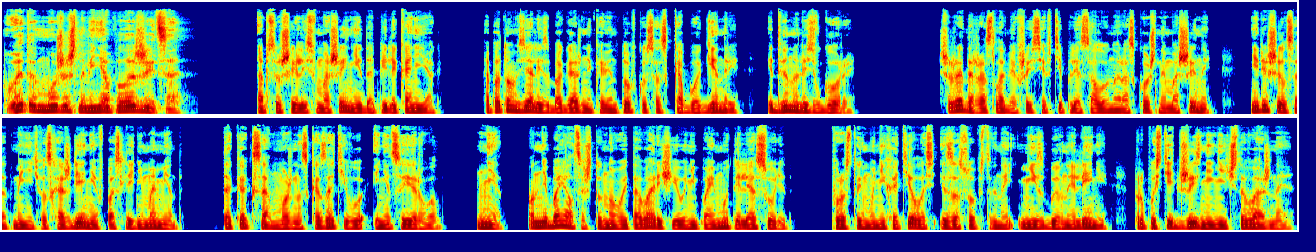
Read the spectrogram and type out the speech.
«В этом можешь на меня положиться». Обсушились в машине и допили коньяк, а потом взяли из багажника винтовку со скобой Генри и двинулись в горы. Шредер, расслабившийся в тепле салона роскошной машины, не решился отменить восхождение в последний момент, так как сам, можно сказать, его инициировал. Нет, он не боялся, что новые товарищи его не поймут или осудят. Просто ему не хотелось из-за собственной неизбывной лени пропустить в жизни нечто важное,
